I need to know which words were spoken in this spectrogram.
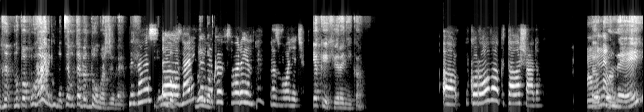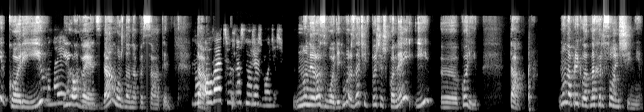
Ну, попугай, це у тебе вдома живе. У нас, Вибух. е, знаєте, Вибух. яких тварин розводять? Яких, Віроніка? Е, коровок та лошадок. А Е, мене Коней, корів Вони, і овець, да, можна написати. Ну, Так. овець у нас не розводять. Ну, не розводять. Значить, пишеш коней і е, корів. Так. Ну, наприклад, на Херсонщині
